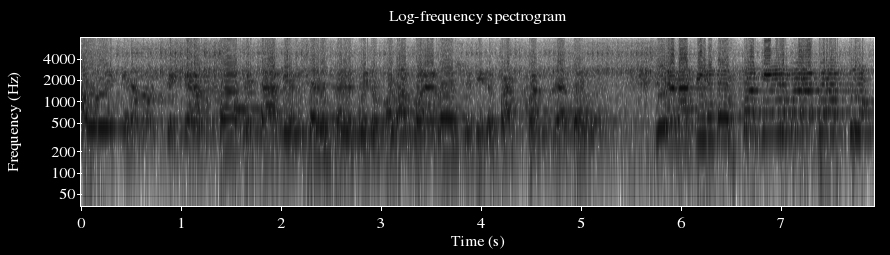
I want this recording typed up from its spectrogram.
আউলে কিরাম রাশিদিন পাক পাঞ্জাতন। দস্তগীর আব্দুল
